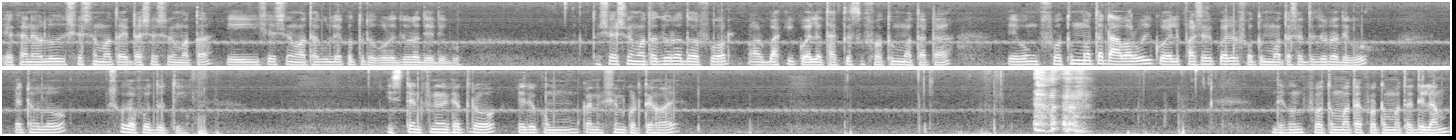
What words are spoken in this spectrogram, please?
এখানে হলো শেষের মাথা, এটা শেষের মাথা। এই শেষের মাথাগুলো একত্র করে জোড়া দিয়ে দিব। তো শেষের মাথা জোড়া দেওয়ার পর আর বাকি কয়েলে থাকতেছে প্রথম মাথাটা এবং প্রথম মাথাটা আবার ওই কয়েল, পাশের কয়েলের প্রথম মাথার সাথে জোড়া দেব। এটা হলো সোজা পদ্ধতি। স্ট্যান্ড ফ্যানের ক্ষেত্রেও এরকম কানেকশন করতে হয়। দেখুন, প্রথম মাথায় প্রথম মাথা দিলাম।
